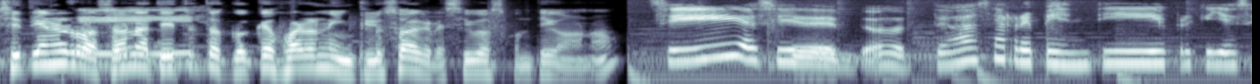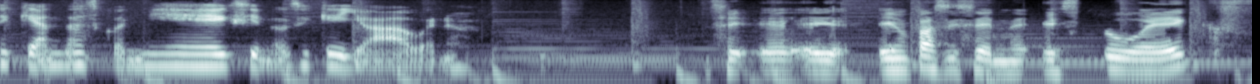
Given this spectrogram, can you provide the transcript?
Sí, tienes razón. A ti te tocó que fueran incluso agresivos contigo, ¿no? Sí, así de, "Oh, te vas a arrepentir porque ya sé que andas con mi ex y no sé qué. Yo, ah, bueno. Sí, eh, eh, énfasis en es tu ex.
